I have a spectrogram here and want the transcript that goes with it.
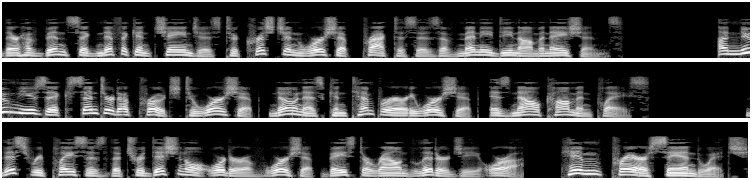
there have been significant changes to Christian worship practices of many denominations. A new music-centered approach to worship, known as contemporary worship, is now commonplace. This replaces the traditional order of worship based around liturgy or a hymn prayer sandwich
